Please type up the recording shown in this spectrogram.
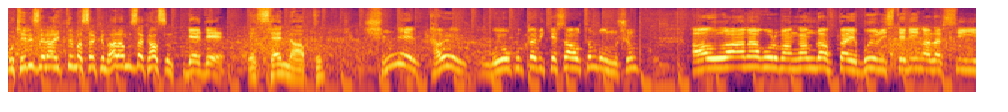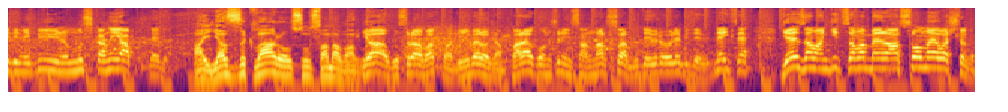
Bu kerizleri ayıktırma sakın aramızda kalsın. Dedi. E sen ne yaptın? Şimdi tabii bu yoklukta bir kese altın bulmuşum. Allah'ına kurban Gandalf dayı buyur istediğin kadar sihirini, büyünü, mıskanı yap dedim. Ay yazıklar olsun sana vallahi. Ya kusura bakma Dilber hocam para konuşun insanlar susar bu devir öyle bir devir. Neyse gel zaman git zaman ben rahatsız olmaya başladım.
